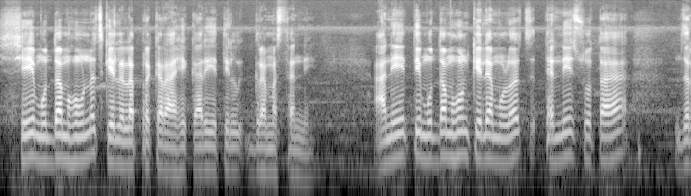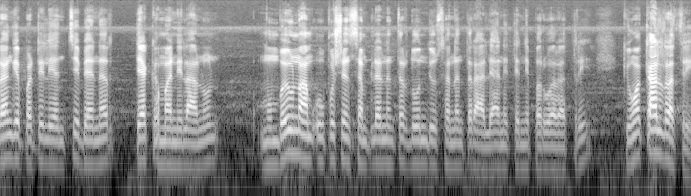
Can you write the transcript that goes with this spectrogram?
हे मुद्दाम होऊनच केलेला प्रकार आहे कार्य येथील ग्रामस्थांनी. आणि ते मुद्दाम होऊन केल्यामुळंच त्यांनी स्वतः जरांगे पाटील यांचे बॅनर त्या कमानीला आणून मुंबईहून आम उपोषण संपल्यानंतर दोन दिवसानंतर आले आणि त्यांनी परवा रात्री किंवा काल रात्री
